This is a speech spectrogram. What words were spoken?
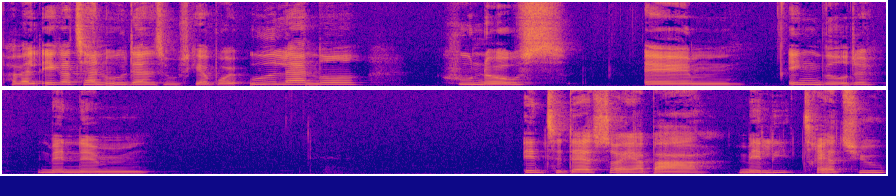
har valgt ikke at tage en uddannelse, måske jeg bor i udlandet, who knows. Øhm, ingen ved det, men øhm, indtil da, så er jeg bare Melli, 23,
